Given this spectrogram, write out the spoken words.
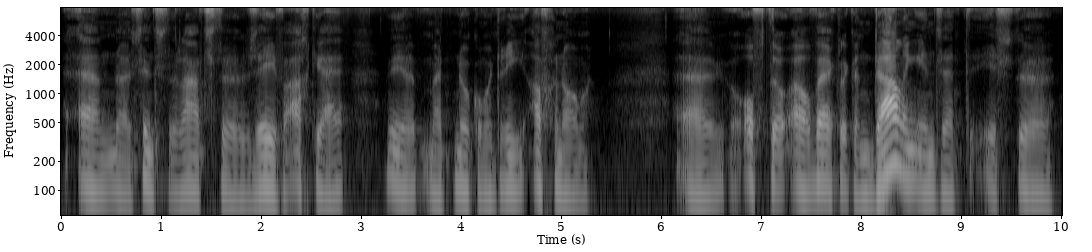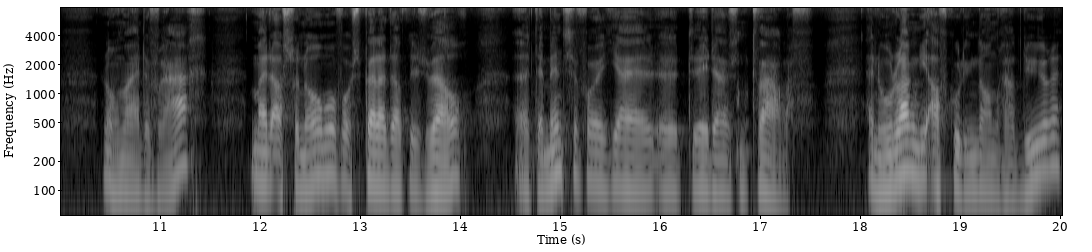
En uh, sinds de laatste 7, 8 jaar weer met 0,3 afgenomen. Uh, of er al werkelijk een daling in zit, is de, nog maar de vraag. Maar de astronomen voorspellen dat dus wel, uh, tenminste voor het jaar 2012. En hoe lang die afkoeling dan gaat duren,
